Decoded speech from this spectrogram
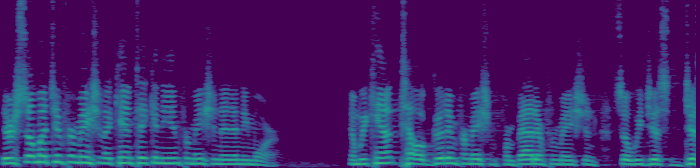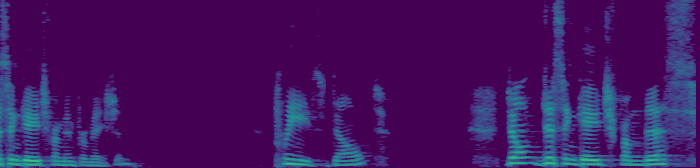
There's so much information, I can't take any information in anymore. And we can't tell good information from bad information, so we just disengage from information. Please don't. Don't disengage from this.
